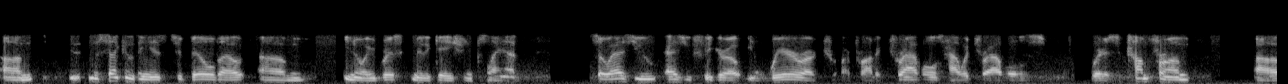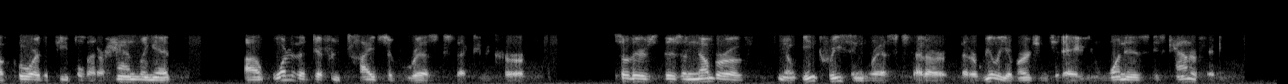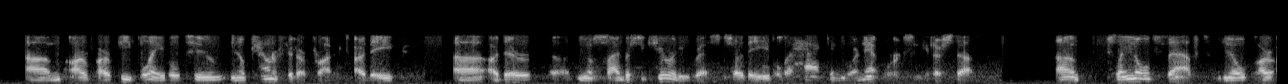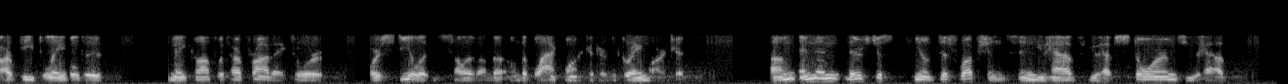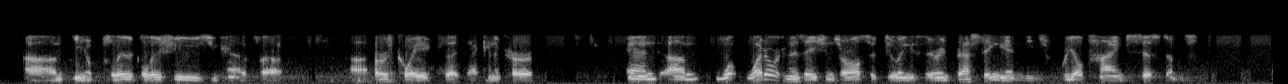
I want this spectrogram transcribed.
Um, the second thing is to build out, um, you know, a risk mitigation plan. So as you as you figure out, you know, where our, our product travels, how it travels, where does it come from? Uh, who are the people that are handling it? Uh, what are the different types of risks that can occur? So there's there's a number of you know increasing risks that are that are really emerging today. One is is counterfeiting. Um, are are people able to you know counterfeit our product? Are they uh, are there uh, you know cybersecurity risks? Are they able to hack into our networks and get our stuff? Um, plain old theft. You know, are are people able to make off with our product or or steal it and sell it on the on the black market or the gray market. Um, and then there's just you know disruptions, and you have you have storms, you have um, you know political issues, you have uh, uh, earthquakes that, that can occur. And um, what, what organizations are also doing is they're investing in these real time systems.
